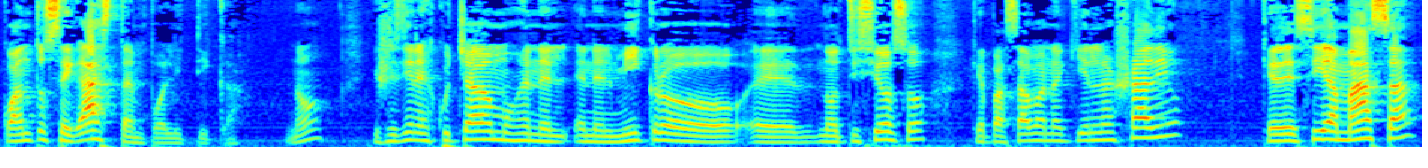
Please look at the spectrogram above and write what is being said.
¿Cuánto se gasta en política? ¿No? Y recién escuchábamos en el, en el micro eh, noticioso que pasaban aquí en la radio, que decía Massa,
